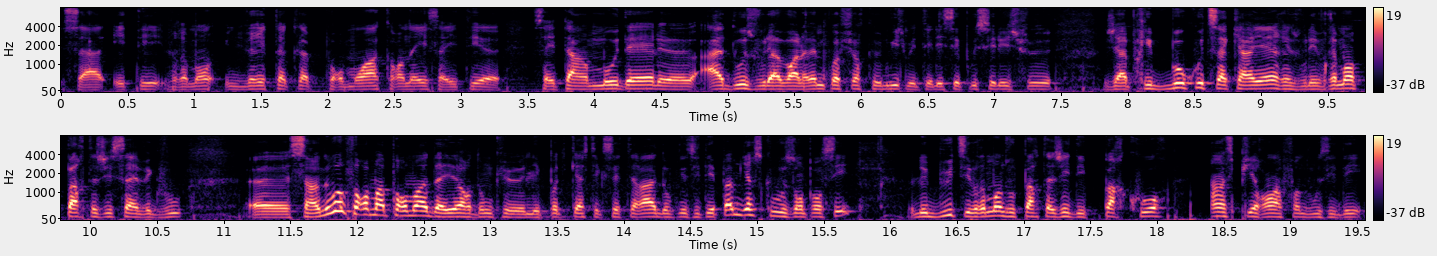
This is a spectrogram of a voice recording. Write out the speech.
Ça a été vraiment une véritable clap pour moi. Corneille, ça a été, euh, ça a été un modèle. Euh, à 12, je voulais avoir la même coiffure que lui. Je m'étais laissé pousser les cheveux. J'ai appris beaucoup de sa carrière et je voulais vraiment partager ça avec vous. Euh, c'est un nouveau format pour moi d'ailleurs, donc euh, les podcasts, etc. Donc n'hésitez pas à me dire ce que vous en pensez. Le but, c'est vraiment de vous partager des parcours inspirants afin de vous aider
